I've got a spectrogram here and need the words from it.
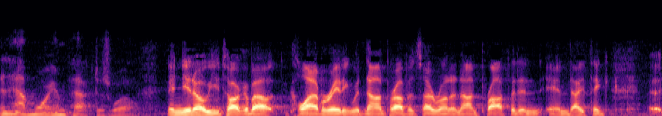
and have more impact as well. And you know, you talk about collaborating with nonprofits. I run a nonprofit, and, and I think uh,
